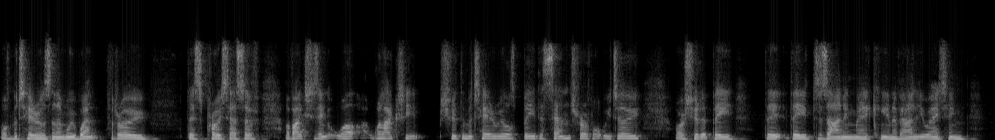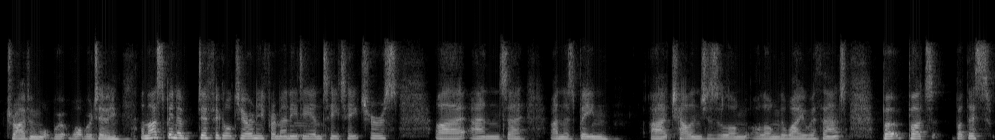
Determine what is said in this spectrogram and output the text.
of materials, and then we went through this process of of actually saying, well, well, actually, should the materials be the center of what we do, or should it be the the designing, making, and evaluating driving what we're what we're doing? And that's been a difficult journey for many D&T teachers, uh, and uh, and there's been uh, challenges along along the way with that. But but but this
